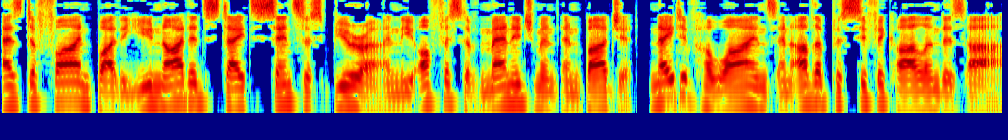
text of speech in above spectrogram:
As defined by the United States Census Bureau and the Office of Management and Budget, Native Hawaiians and other Pacific Islanders are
